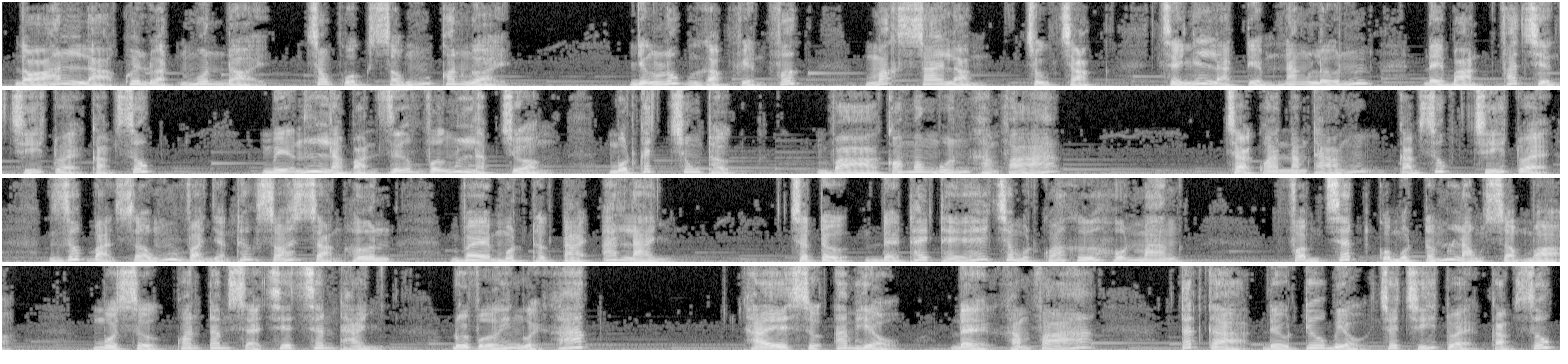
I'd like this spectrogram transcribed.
Đó là quy luật muôn đời trong cuộc sống con người. Những lúc gặp phiền phức, mắc sai lầm, trục trặc chính là tiềm năng lớn để bạn phát triển trí tuệ cảm xúc. Miễn là bạn giữ vững lập trường một cách trung thực và có mong muốn khám phá. Trải qua năm tháng, cảm xúc trí tuệ giúp bạn sống và nhận thức rõ ràng hơn về một thực tại an lành. Trật tự để thay thế cho một quá khứ hỗn mang. Phẩm chất của một tấm lòng rộng mở, một sự quan tâm sẻ chia chân thành đối với người khác hay sự am hiểu để khám phá tất cả đều tiêu biểu cho trí tuệ cảm xúc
